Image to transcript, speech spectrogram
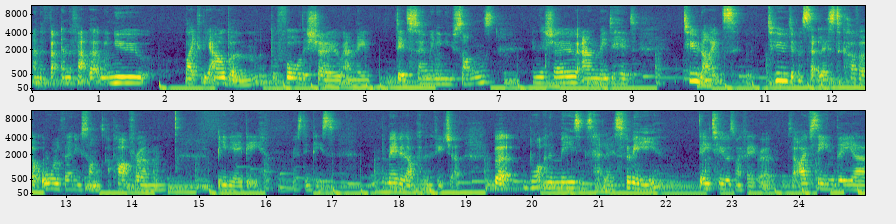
and the, and the fact that we knew like the album before the show and they did so many new songs in this show and they did two nights with two different set lists to cover all of their new songs apart from BBAB, rest in peace. But maybe they'll come in the future. But what an amazing set list. For me, day two was my favourite. So I've seen the uh,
